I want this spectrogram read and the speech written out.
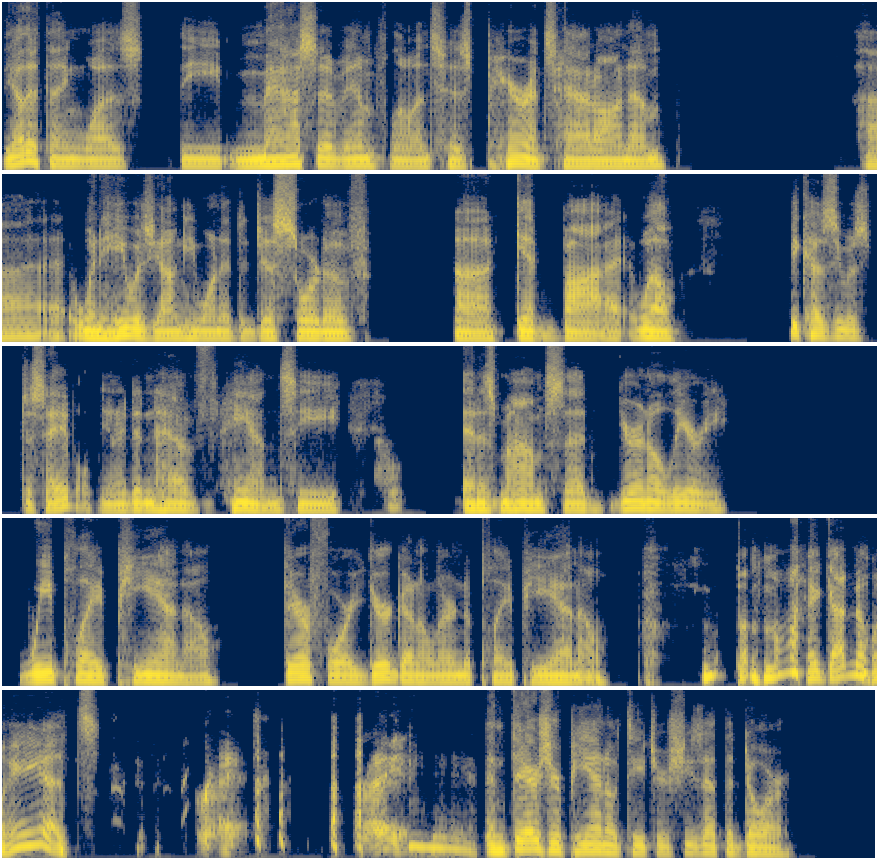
the other thing was the massive influence his parents had on him. Uh, when he was young, he wanted to just sort of uh, get by. Well, because he was disabled, you know, he didn't have hands. He and his mom said, "You're an O'Leary. We play piano, therefore you're going to learn to play piano." But my, I got no hands. Right. Right. and there's your piano teacher. She's at the door.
